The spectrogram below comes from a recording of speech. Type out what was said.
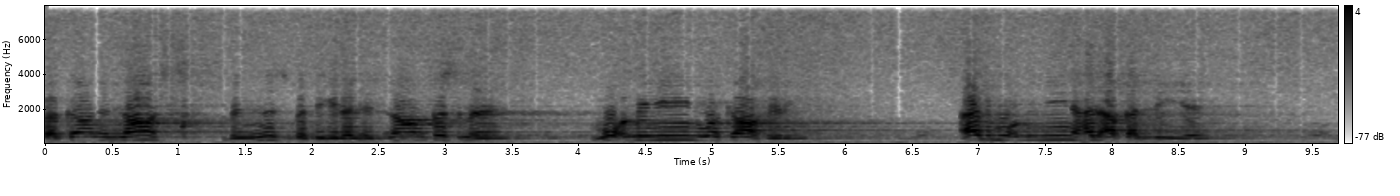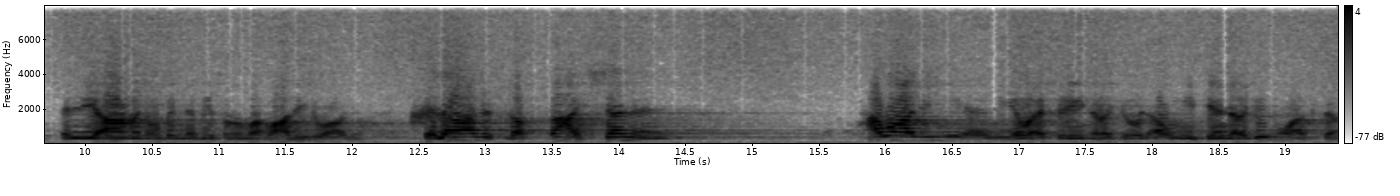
فكان الناس بالنسبة إلى الإسلام قسمين مؤمنين وكافرين. المؤمنين الأقلية اللي آمنوا بالنبي صلى الله عليه وآله. خلال 13 سنة حوالي 100 120 رجل أو 200 رجل مو أكثر.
